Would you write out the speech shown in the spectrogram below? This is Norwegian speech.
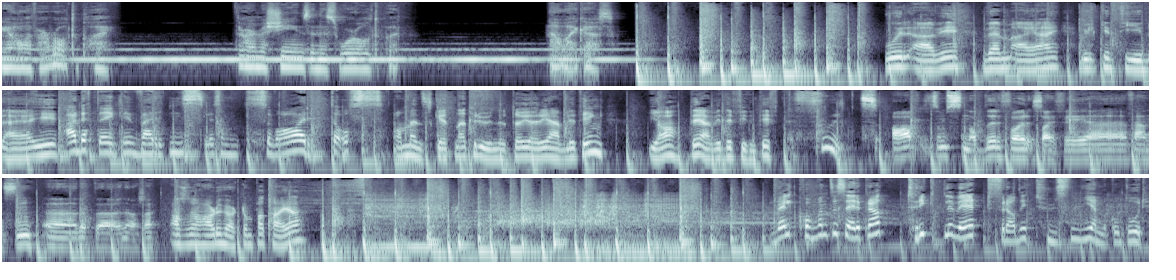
We all have our role to play. There are machines in this world, but not like us. Hvor er vi? Hvem er jeg? Hvilken tid er jeg i? Er dette egentlig verdens liksom, svar til oss? Om menneskeheten er truende til å gjøre jævlige ting? Ja, det er vi definitivt. Fullt av som snadder for sci-fi-fansen, eh, dette universet. Altså, har du hørt om Pattaya? Velkommen til Serieprat, trygt levert fra de tusen hjemmekontor.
